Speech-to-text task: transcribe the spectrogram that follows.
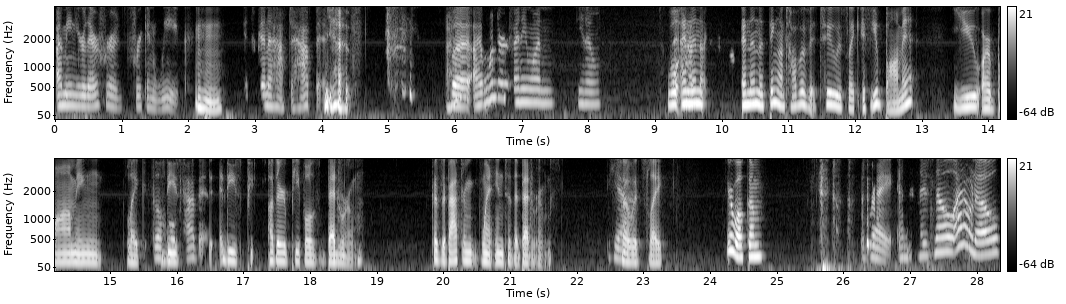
I mean, you're there for a freaking week. Mm-hmm. It's gonna have to happen. Yes. But I wonder if anyone, you know, well, and then that- and then the thing on top of it too is like if you bomb it, you are bombing like the these cabin. these pe- other people's bedroom because the bathroom went into the bedrooms. Yeah. So it's like, you're welcome. right and there's no i don't know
